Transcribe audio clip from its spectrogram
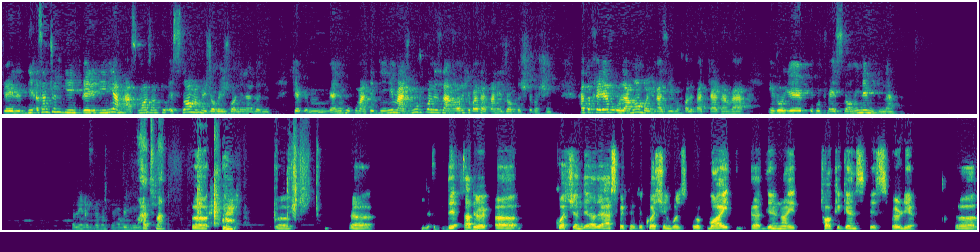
غیر اصلا چون دین غیر دینی هم هست. ما اصلا تو اسلام هم حجاب اجباری نداریم که یعنی حکومت دینی مجبور کنه زنها رو که باید حتما حجاب داشته باشیم حتی خیلی از علما با این قضیه مخالفت کردن و این رو یه حکم اسلامی نمی‌دونن. حالا این قسمت هم حتما. the other uh, question, the other aspect of the question was uh, why uh, didn't I talk against this earlier? Uh,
